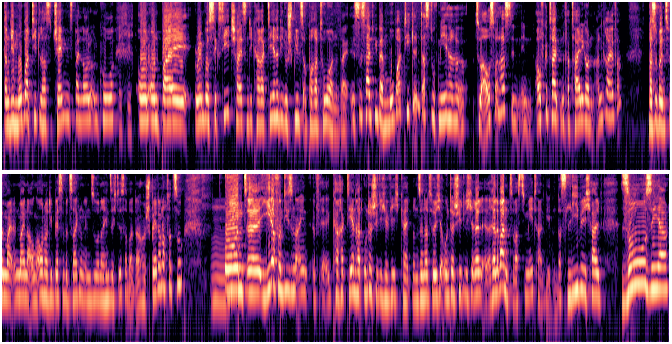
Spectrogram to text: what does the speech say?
dann die MOBA-Titel hast du Champions bei LOL und Co. Richtig. Und, und bei Rainbow Six Siege heißen die Charaktere, die du spielst, Operatoren. Und da ist es halt wie bei MOBA-Titeln, dass du mehrere zur Auswahl hast, in, in aufgeteilten Verteidiger und Angreifer. Was übrigens für mein, in meinen Augen auch noch die beste Bezeichnung in so einer Hinsicht ist, aber da später noch dazu. Mhm. Und äh, jeder von diesen ein, äh, Charakteren hat unterschiedliche Fähigkeiten und sind natürlich unterschiedlich re relevant, was die Meta angeht. Und das liebe ich halt so sehr.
